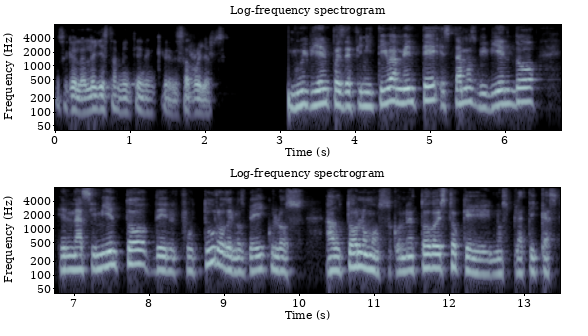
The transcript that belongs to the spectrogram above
O sea que las leyes también tienen que desarrollarse. Muy bien, pues definitivamente estamos viviendo el nacimiento del futuro de los vehículos autónomos con todo esto que nos platicas.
